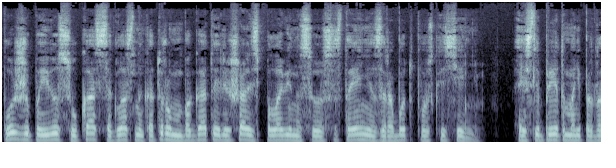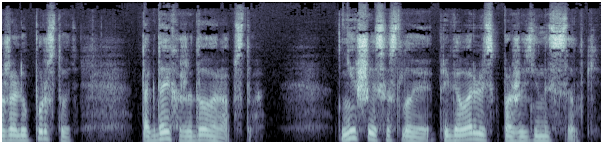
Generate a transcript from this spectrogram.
Позже появился указ, согласно которому богатые лишались половины своего состояния за работу по воскресеньям. А если при этом они продолжали упорствовать, тогда их ожидало рабство. Низшие сословия приговаривались к пожизненной ссылке.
